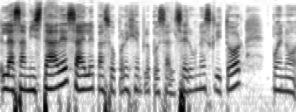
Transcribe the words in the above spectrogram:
las amistades, a él le pasó, por ejemplo, pues al ser un escritor, bueno,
